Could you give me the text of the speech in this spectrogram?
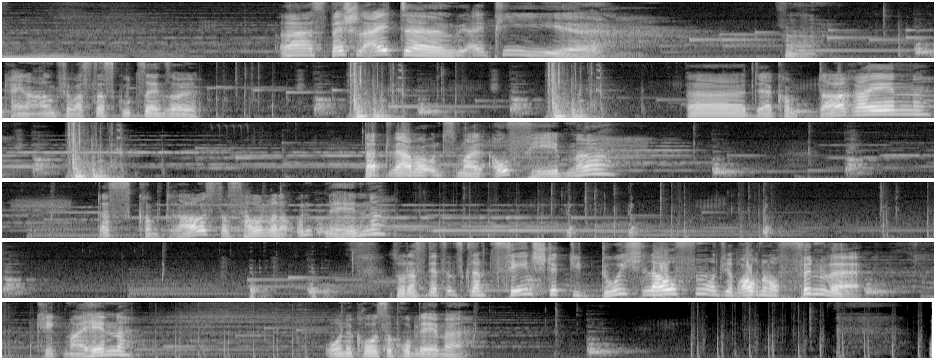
Äh, Special Item, VIP. Hm. Keine Ahnung, für was das gut sein soll. Äh, der kommt da rein. Das werden wir uns mal aufheben. Das kommt raus. Das hauen wir da unten hin. So, das sind jetzt insgesamt 10 Stück, die durchlaufen und wir brauchen nur noch 5. Krieg mal hin. Ohne große Probleme.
